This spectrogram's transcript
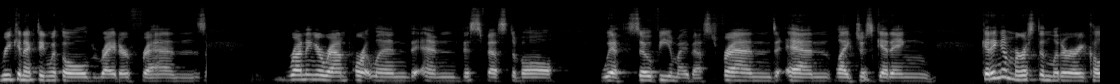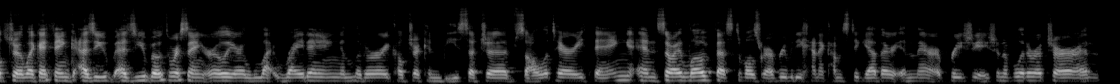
reconnecting with old writer friends, running around Portland and this festival with Sophie, my best friend, and like just getting getting immersed in literary culture like i think as you as you both were saying earlier writing and literary culture can be such a solitary thing and so i love festivals where everybody kind of comes together in their appreciation of literature and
